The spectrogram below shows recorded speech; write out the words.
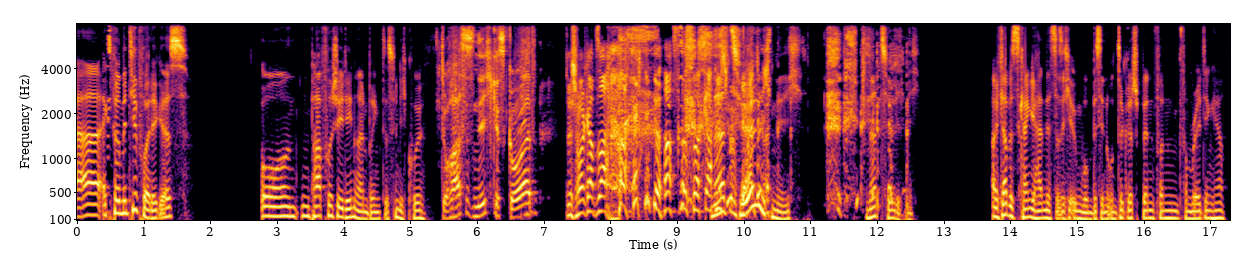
äh, experimentierfreudig ist und ein paar frische Ideen reinbringt. Das finde ich cool. Du hast es nicht gescored. Ich wollte gerade sagen, du hast das noch gar nicht Natürlich nicht. Natürlich nicht. Aber ich glaube, es ist kein Geheimnis, dass ich irgendwo ein bisschen untergrisch bin von, vom Rating her.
